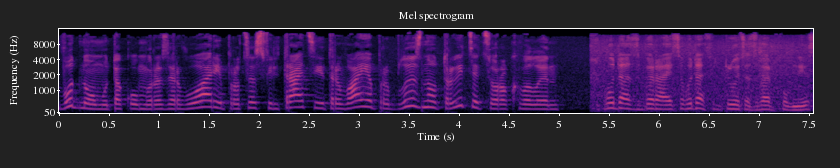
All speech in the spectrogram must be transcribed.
В одному такому резервуарі процес фільтрації триває приблизно 30-40 хвилин. Вода збирається, вода фільтрується зверху вниз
